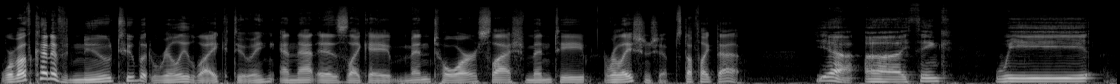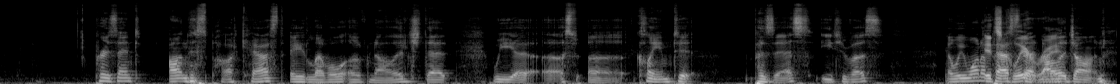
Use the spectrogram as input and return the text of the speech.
we're both kind of new to, but really like doing, and that is like a mentor slash mentee relationship, stuff like that. Yeah, uh, I think we present on this podcast a level of knowledge that we uh, uh, uh, claim to possess, each of us, and we want to It's pass clear, that right? knowledge on.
